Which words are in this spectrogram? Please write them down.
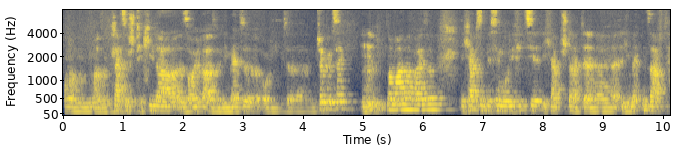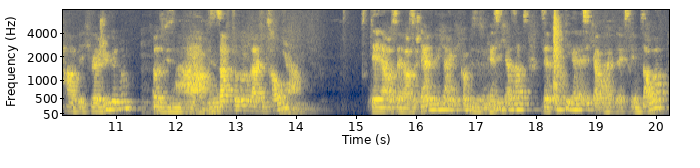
Um, also klassisch Tequila, Säure, also Limette und äh, Triple Sec normalerweise. Ich habe es ein bisschen modifiziert. Ich habe statt äh, Limettensaft habe ich Verjus genommen. Also diesen, Ah. diesen Saft von unreifen Trauben, Ja. der ja aus der, aus der Sterneküche eigentlich kommt. Das ist ein Essigersatz. Sehr fruchtiger Essig, aber halt extrem sauer.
